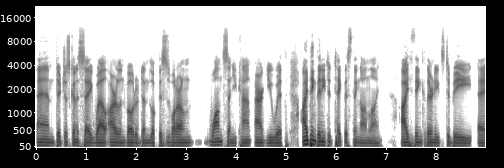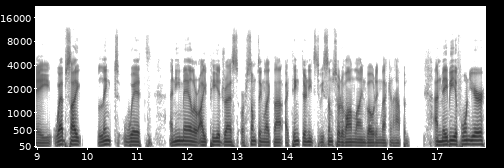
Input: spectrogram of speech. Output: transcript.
um, they're just going to say, "Well, Ireland voted, and look, this is what Ireland wants, and you can't argue with." I think they need to take this thing online. I think there needs to be a website linked with an email or IP address or something like that. I think there needs to be some sort of online voting that can happen. And maybe if one year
